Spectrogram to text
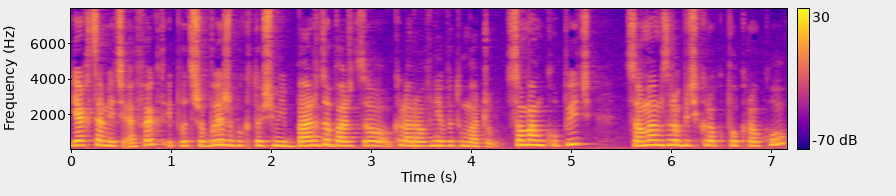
Ja chcę mieć efekt i potrzebuję, żeby ktoś mi bardzo, bardzo klarownie wytłumaczył, co mam kupić, co mam zrobić krok po kroku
